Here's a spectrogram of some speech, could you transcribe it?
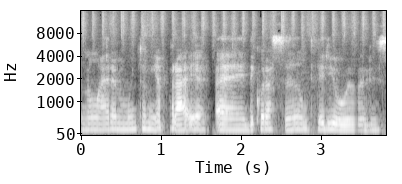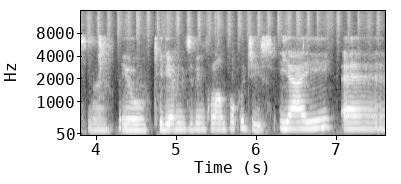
não era muito a minha praia, é, decoração, interiores, né? Eu queria me desvincular um pouco disso. E aí, é,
